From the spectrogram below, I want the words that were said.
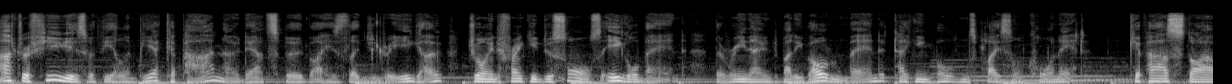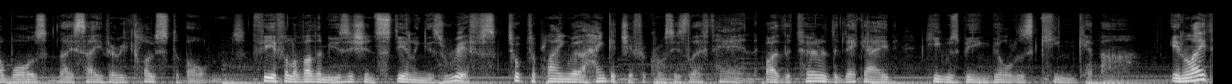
After a few years with the Olympia, Keppard, no doubt spurred by his legendary ego, joined Frankie Toussaint's Eagle Band, the renamed Buddy Bolden Band, taking Bolden's place on cornet. Keppard's style was, they say, very close to Bolden's. Fearful of other musicians stealing his riffs, took to playing with a handkerchief across his left hand. By the turn of the decade, he was being billed as King Keppard. In late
